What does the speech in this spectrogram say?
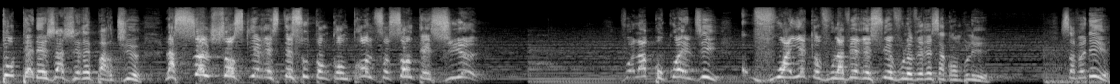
tout est déjà géré par Dieu. La seule chose qui est restée sous ton contrôle, ce sont tes yeux. Voilà pourquoi il dit, voyez que vous l'avez reçu et vous le verrez s'accomplir. Ça veut dire,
